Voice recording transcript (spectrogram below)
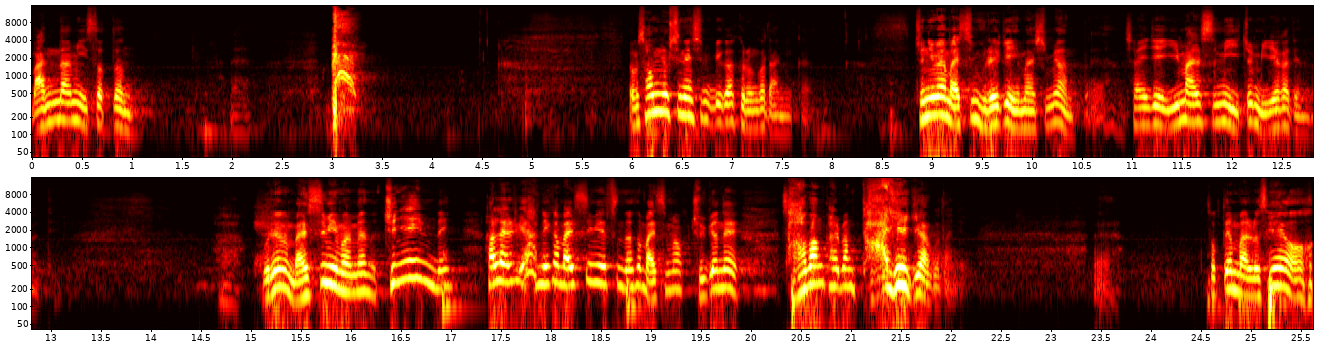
만남이 있었던 그럼 성육신의 신비가 그런 것 아닐까요? 주님의 말씀이 우리에게 임하시면 자 이제 이 말씀이 좀 이해가 되는 것 같아요. 아, 우리는 말씀이 임하면 주님, 네, 할렐루야, 내가 말씀이 없습니다. 말씀을 막 주변에 사방팔방 다 얘기하고 다녀. 네. 속된 말로 세요.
